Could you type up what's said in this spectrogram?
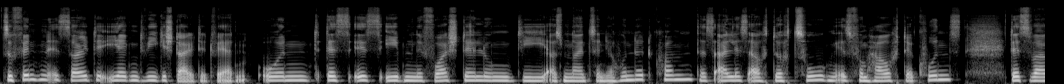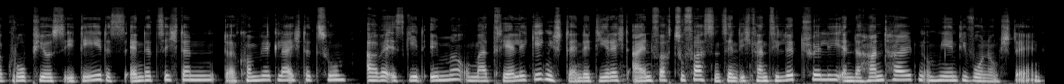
zu finden ist, sollte irgendwie gestaltet werden. Und das ist eben eine Vorstellung, die aus dem 19. Jahrhundert kommt, dass alles auch durchzogen ist vom Hauch der Kunst. Das war Gropius Idee, das ändert sich dann, da kommen wir gleich dazu. Aber es geht immer um materielle Gegenstände, die recht einfach zu fassen sind. Ich kann sie literally in der Hand halten und mir in die Wohnung stellen.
